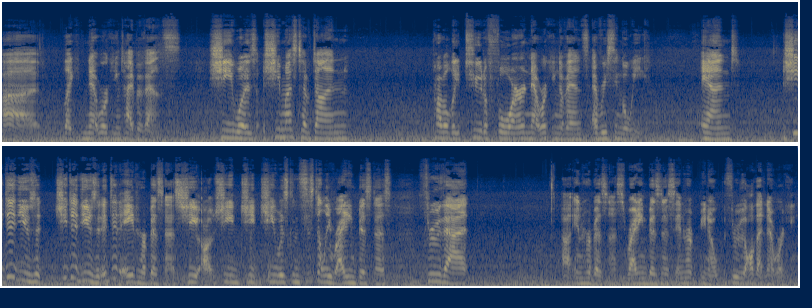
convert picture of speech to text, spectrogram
uh, like networking type events. She was. She must have done probably two to four networking events every single week, and she did use it she did use it it did aid her business. She uh, she she she was consistently writing business through that uh, in her business writing business in her you know through all that networking.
